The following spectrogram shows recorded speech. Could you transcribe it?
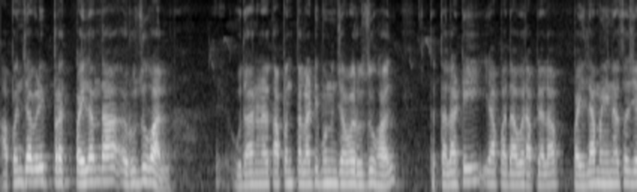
आपण ज्यावेळी प्र पहिल्यांदा रुजू व्हाल उदाहरणार्थ आपण तलाठी म्हणून जेव्हा रुजू व्हाल तर तलाठी या पदावर आपल्याला पहिल्या महिन्याचं जे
